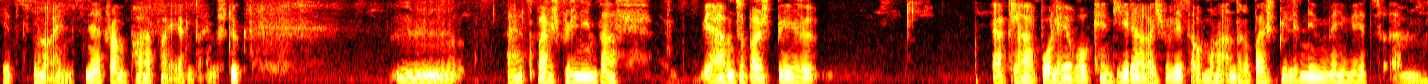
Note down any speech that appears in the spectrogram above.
jetzt nur einen Snare Drum Part bei irgendeinem Stück mh, mm, als Beispiel nehmen darf. Wir haben zum Beispiel, ja klar, Bolero kennt jeder, aber ich will jetzt auch mal andere Beispiele nehmen, wenn wir jetzt ähm,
